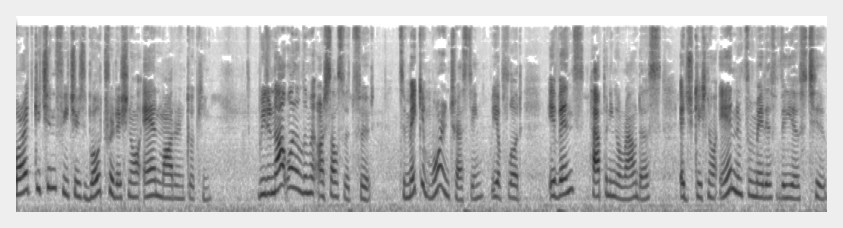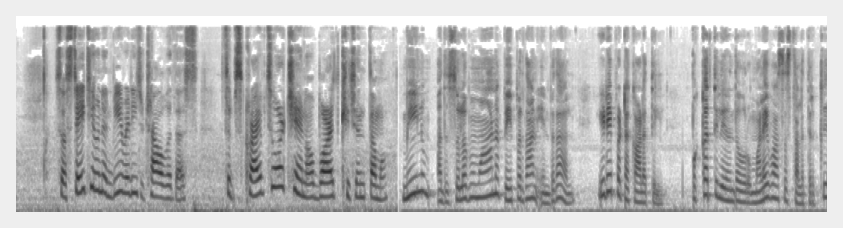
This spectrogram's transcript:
Bharat Kitchen features both traditional and modern cooking. We do not want to limit ourselves with food. To make it more interesting, we upload events happening around us, educational and informative videos too. So stay tuned and be ready to travel with us. Subscribe to our channel, Bharat Kitchen Tamil. மேலும் அது சுலபமான பேப்பர் தான் என்பதால் இடைப்பட்ட காலத்தில் பக்கத்தில் இருந்த ஒரு மலைவாச ஸ்தலத்திற்கு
